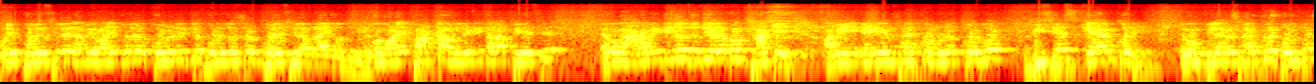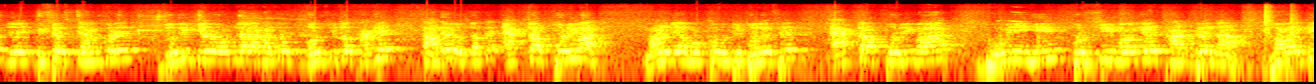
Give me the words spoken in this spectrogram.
উনি বলেছিলেন, আমি অনেকগুলো কলোনিতে পরিদর্শন করেছিলাম রায়গঞ্জে এবং অনেক পাট্টা অলরেডি তারা পেয়েছে এবং আগামী দিনেও যদি এরকম থাকে, আমি এডিএম সাহেবকে অনুরোধ করব বিশেষ ক্যাম্প করে এবং পিলারো সাহেবকে বলব যে বিশেষ ক্যাম্প করে যদি কেউ অন্য এলাকাতে বঞ্চিত থাকে, তাদেরও যাতে একটা পরিবার, মাননীয় মুখ্যমন্ত্রী বলেছে, একটা পরিবার ভূমিহীন পশ্চিমবঙ্গে থাকবে না। সবাইকে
